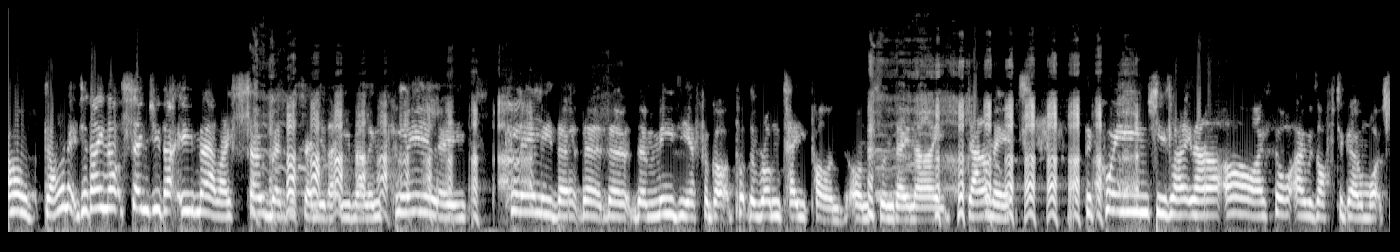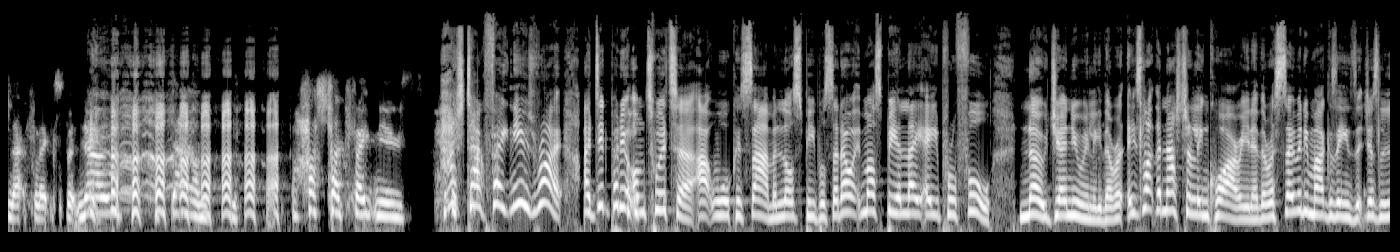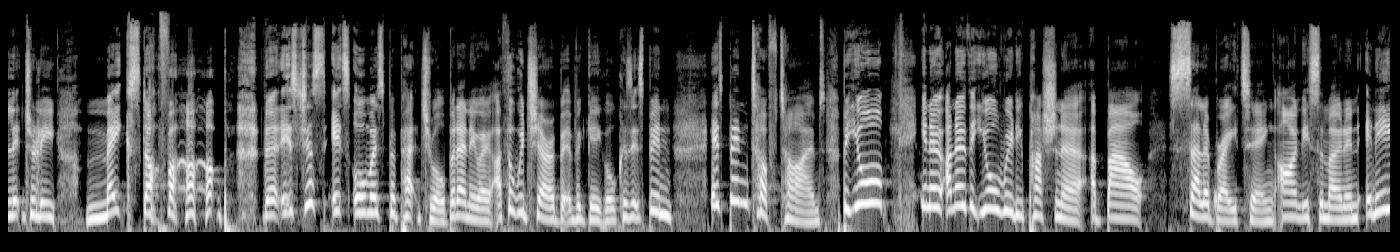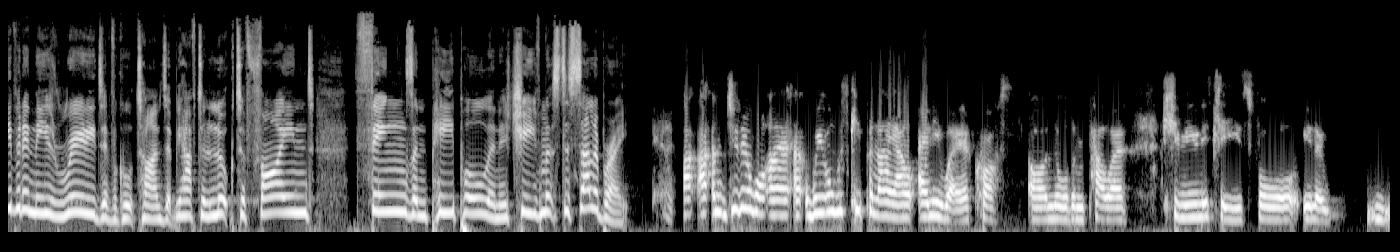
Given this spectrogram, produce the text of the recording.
Oh darn it! Did I not send you that email? I so meant to send you that email, and clearly, clearly the, the, the, the media forgot put the wrong tape on on Sunday night. Damn it! The Queen, she's like that. Oh, I thought I was off to go and watch Netflix, but no. Damn. Hashtag fake news. Hashtag fake news, right? I did put it on Twitter at Walker Sam, and lots of people said, "Oh, it must be a late April Fool." No, genuinely, there are. It's like the National Enquirer. You know, there are so many magazines that just literally make stuff up that it's just it's almost perpetual. But anyway, I thought we'd share a bit of a giggle because it's been it's been tough times. But you're, you know, I know that you're really passionate about celebrating, aren't you, Simone? And, and even in these really difficult times, that we have to look to find things and people and achievements to celebrate. I, and do you know what? I, I, we always keep an eye out anyway across our Northern Power communities for you know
